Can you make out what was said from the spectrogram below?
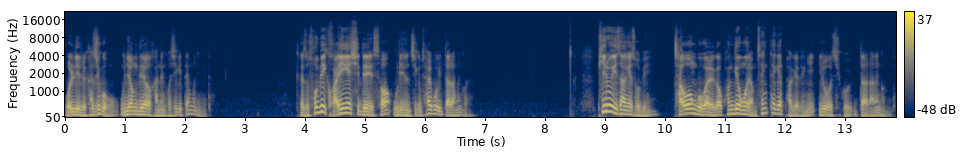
원리를 가지고 운영되어 가는 것이기 때문입니다. 그래서 소비 과잉의 시대에서 우리는 지금 살고 있다는 거예요. 필요 이상의 소비, 자원 고갈과 환경오염, 생태계 파괴 등이 이루어지고 있다는 겁니다.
